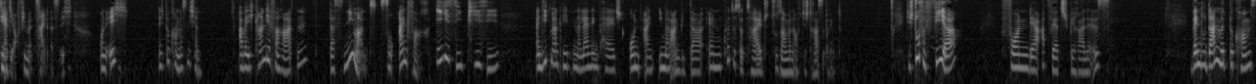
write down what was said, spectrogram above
Die hat ja auch viel mehr Zeit als ich. Und ich, ich bekomme das nicht hin. Aber ich kann dir verraten, dass niemand so einfach, easy peasy, ein Leadmagneten, eine Landingpage und ein E-Mail-Anbieter in kürzester Zeit zusammen auf die Straße bringt. Die Stufe 4 von der Abwärtsspirale ist, wenn du dann mitbekommst,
